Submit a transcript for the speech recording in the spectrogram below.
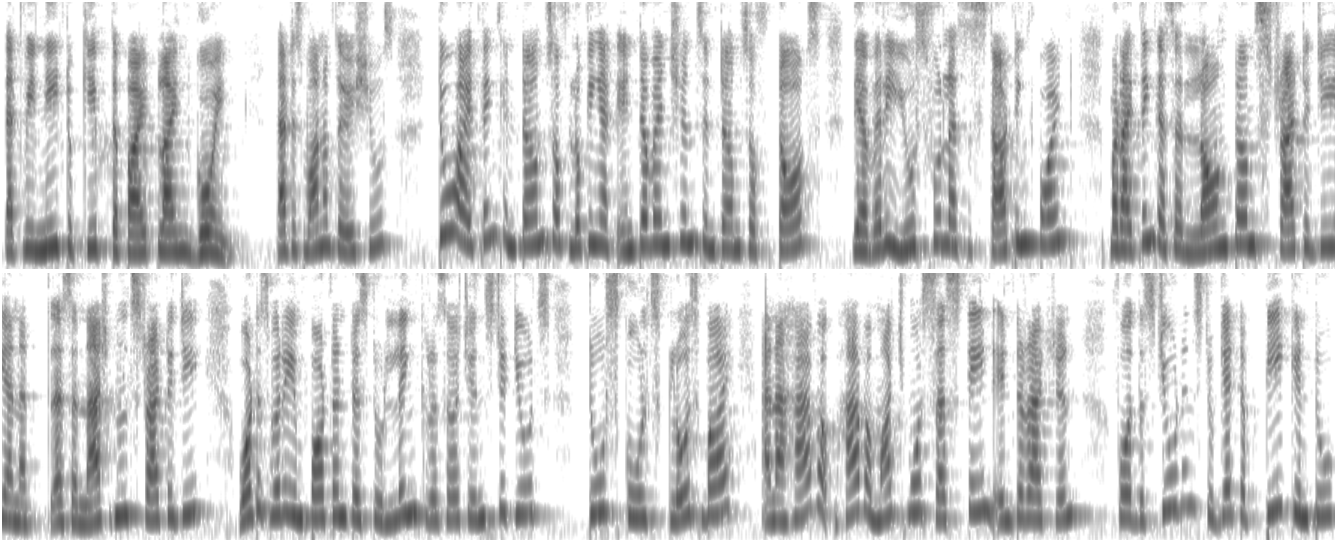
that we need to keep the pipeline going. That is one of the issues. Two, I think in terms of looking at interventions, in terms of talks, they are very useful as a starting point. But I think as a long-term strategy and a- as a national strategy, what is very important is to link research institutes to schools close by and I have a, have a much more sustained interaction for the students to get a peek into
